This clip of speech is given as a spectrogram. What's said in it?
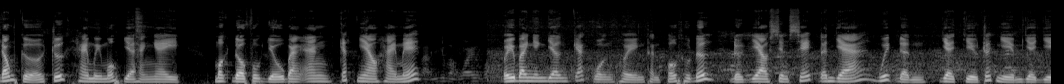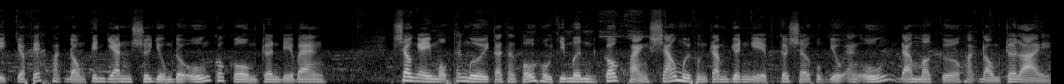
đóng cửa trước 21 giờ hàng ngày, mật độ phục vụ bàn ăn cách nhau 2 mét, Ủy ban Nhân dân các quận huyện thành phố Thủ Đức được giao xem xét đánh giá, quyết định và chịu trách nhiệm về việc cho phép hoạt động kinh doanh sử dụng đồ uống có cồn trên địa bàn. Sau ngày 1 tháng 10 tại thành phố Hồ Chí Minh có khoảng 60% doanh nghiệp cơ sở phục vụ ăn uống đã mở cửa hoạt động trở lại.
